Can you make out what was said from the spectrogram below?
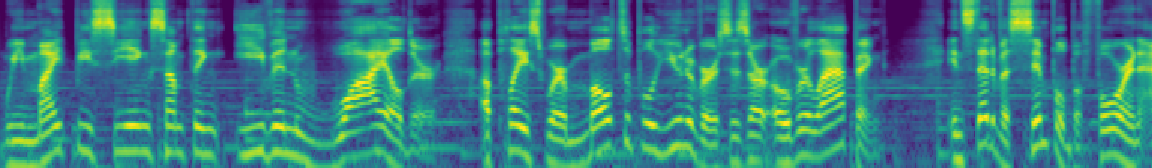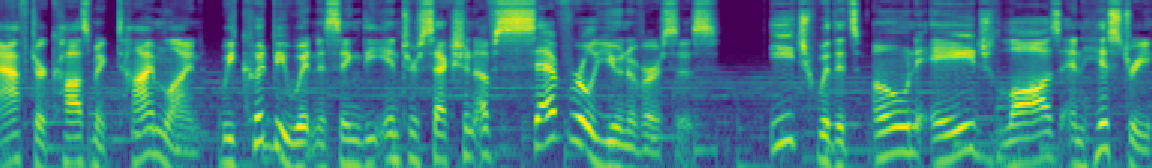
We might be seeing something even wilder, a place where multiple universes are overlapping. Instead of a simple before and after cosmic timeline, we could be witnessing the intersection of several universes, each with its own age, laws, and history,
